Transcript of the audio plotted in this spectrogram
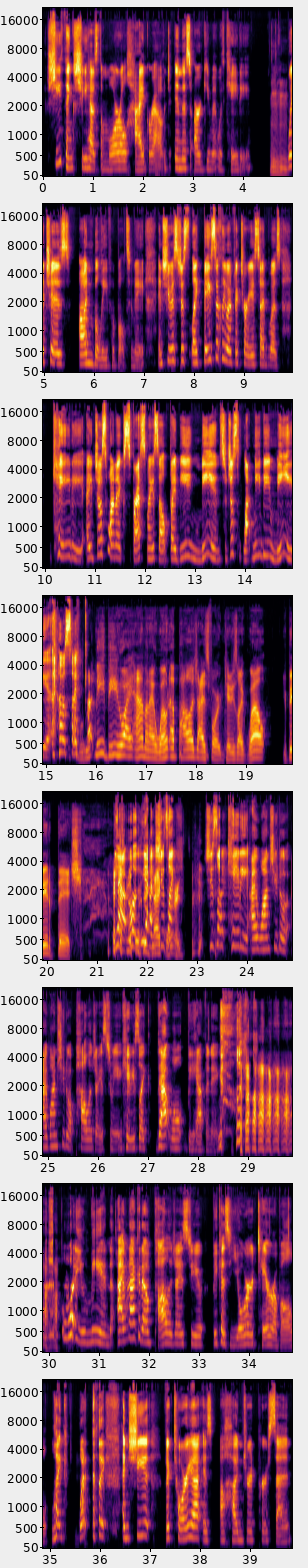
she thinks she has the moral high ground in this argument with Katie. Mm-hmm. Which is unbelievable to me. And she was just like basically what Victoria said was, Katie, I just want to express myself by being mean. So just let me be me. I was like, let me be who I am and I won't apologize for it. And Katie's like, well, you're being a bitch. yeah well yeah she's words. like she's like katie i want you to i want you to apologize to me. And katie's like that won't be happening. Like, what do you mean? I'm not going to apologize to you because you're terrible. Like what like and she victoria is a hundred percent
